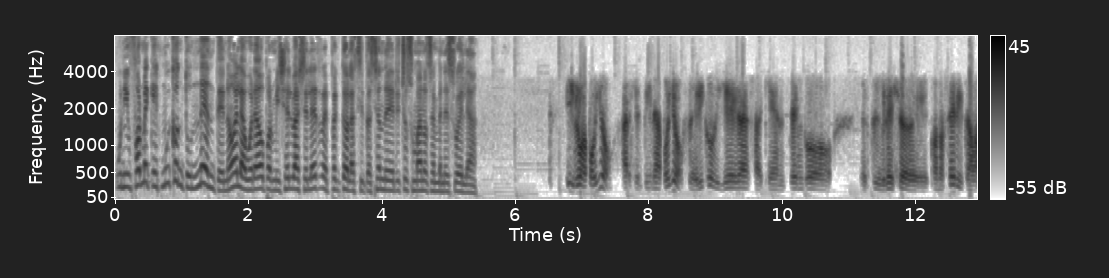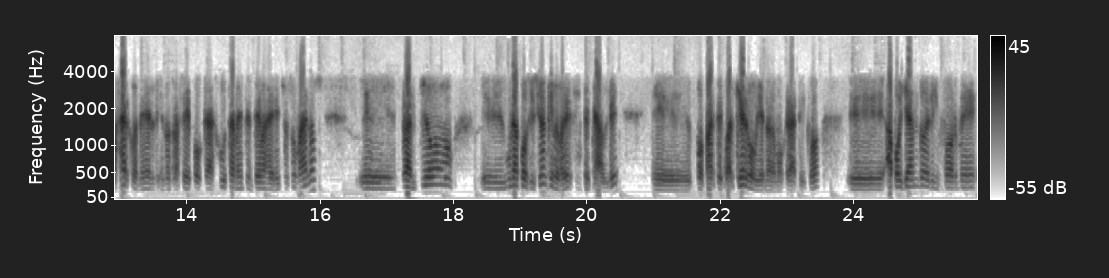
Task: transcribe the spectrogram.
un informe que es muy contundente, ¿no? Elaborado por Michelle Bachelet respecto a la situación de derechos humanos en Venezuela. Y lo apoyó, Argentina apoyó. Federico Villegas, a quien tengo el privilegio de conocer y trabajar con él en otras épocas, justamente en temas de derechos humanos, eh, planteó eh, una posición que me parece impecable eh, por parte de cualquier gobierno democrático, eh, apoyando el informe,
